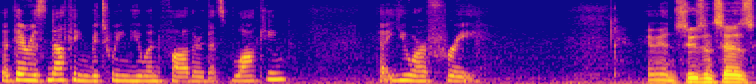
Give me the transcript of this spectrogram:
That there is nothing between you and Father that's blocking, that you are free. And Susan says,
